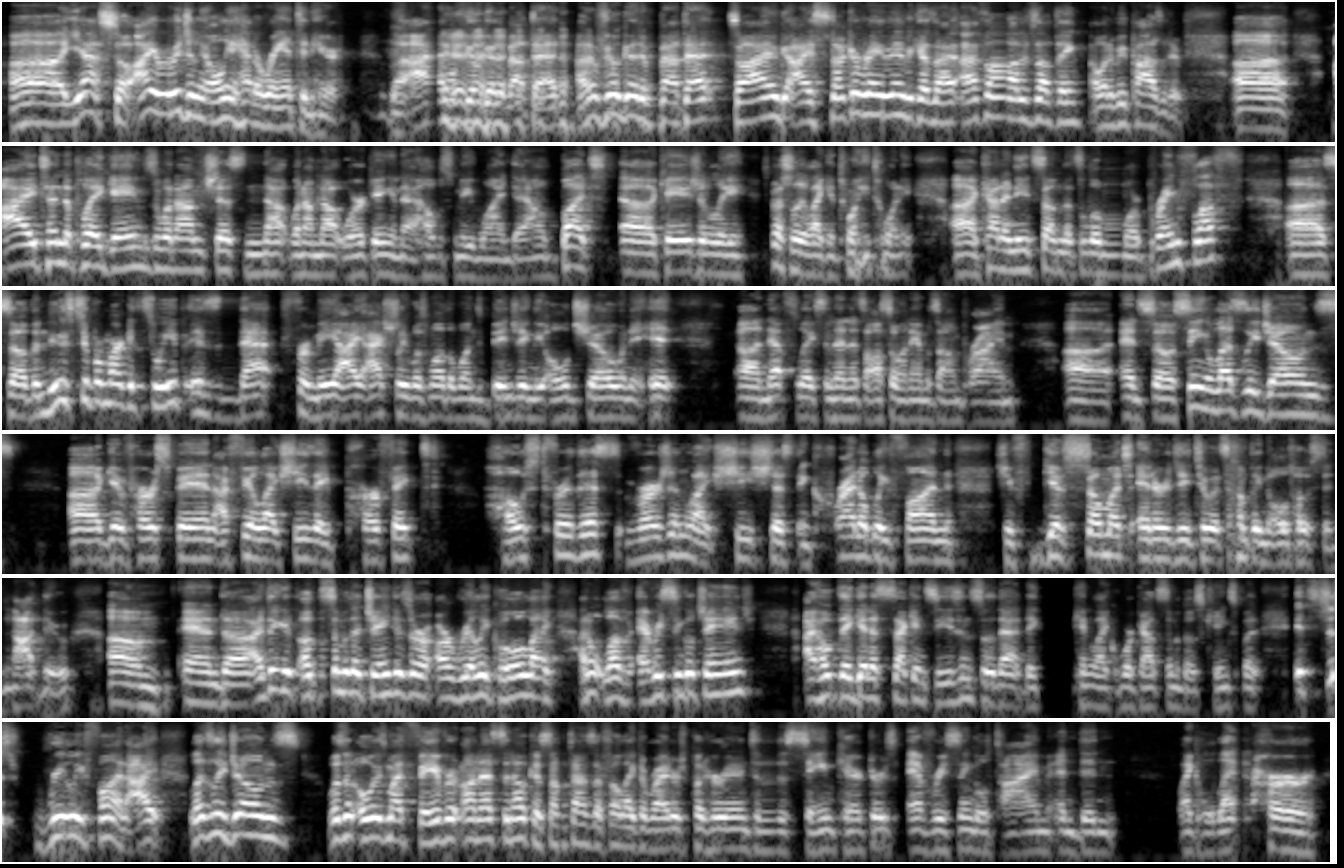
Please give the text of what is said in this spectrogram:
Uh, yeah. So I originally only had a rant in here. But I don't feel good about that. I don't feel good about that. So I, I stuck a Raven because I, I thought of something. I want to be positive. Uh, I tend to play games when I'm just not when I'm not working, and that helps me wind down. But uh, occasionally, especially like in 2020, uh, I kind of need something that's a little more brain fluff. Uh, so the new supermarket sweep is that for me. I actually was one of the ones binging the old show when it hit uh, Netflix, and then it's also on Amazon Prime. Uh, and so seeing Leslie Jones uh, give her spin, I feel like she's a perfect host for this version. Like she's just incredibly fun. She f- gives so much energy to it, something the old host did not do. Um, and uh, I think it, uh, some of the changes are, are really cool. Like I don't love every single change. I hope they get a second season so that they can like work out some of those kinks. But it's just really fun. I Leslie Jones wasn't always my favorite on SNL because sometimes I felt like the writers put her into the same characters every single time and didn't like let her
